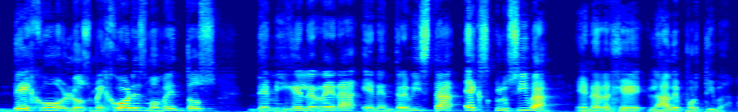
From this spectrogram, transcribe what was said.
dejo los mejores momentos de Miguel Herrera en entrevista exclusiva en RG La Deportiva.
